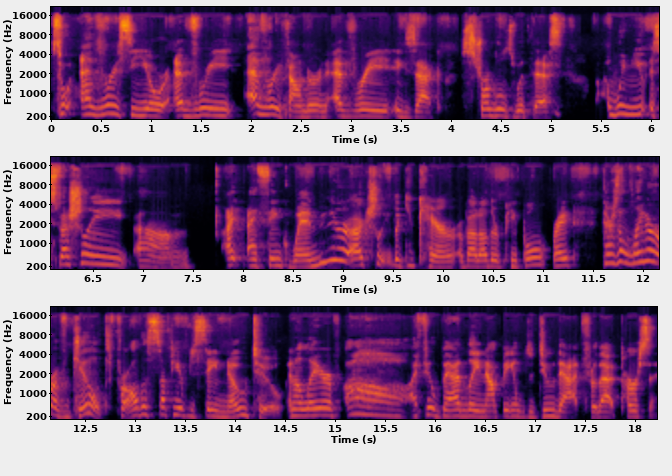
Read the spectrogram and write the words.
so every CEO or every every founder and every exec struggles with this when you, especially, um, I, I, think when you're actually like you care about other people, right? There's a layer of guilt for all the stuff you have to say no to, and a layer of, oh, I feel badly not being able to do that for that person.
